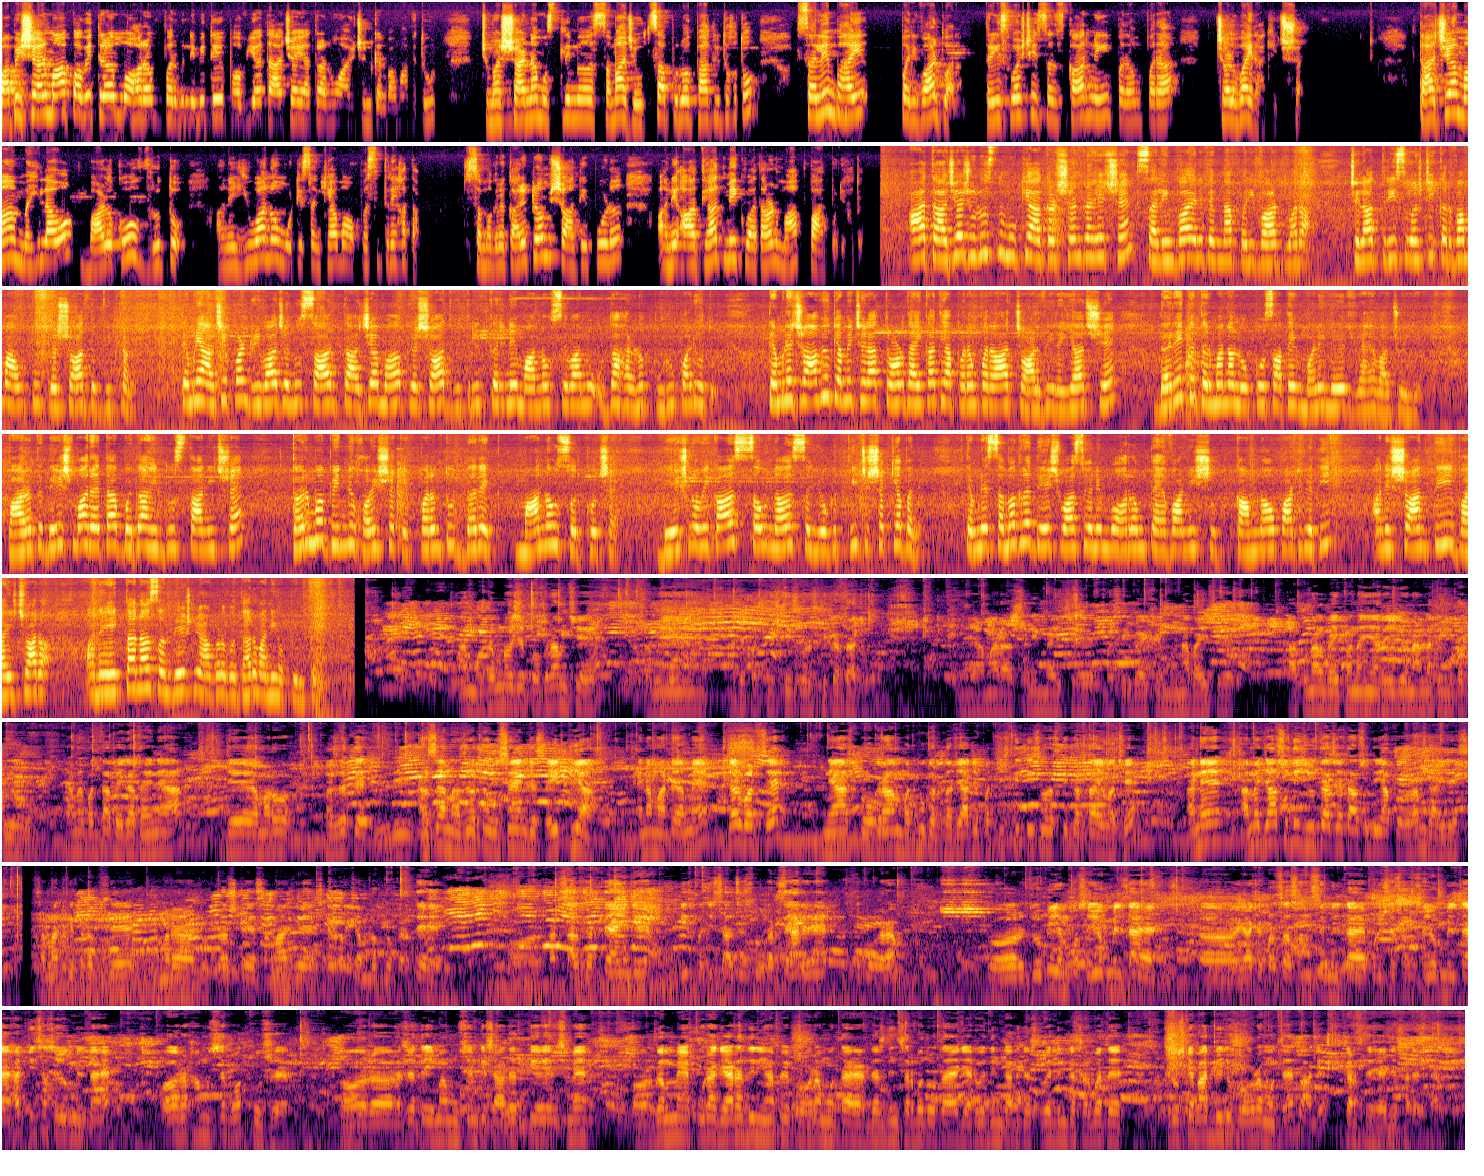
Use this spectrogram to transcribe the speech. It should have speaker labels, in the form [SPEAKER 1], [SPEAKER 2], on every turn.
[SPEAKER 1] વાપી શહેરમાં પવિત્ર મોહરમ પર્વ નિમિત્તે ભવ્ય તાજા યાત્રાનું આયોજન કરવામાં આવ્યું હતું. જેમાં શહેરના મુસ્લિમ સમાજે ઉત્સાહપૂર્વક ભાગ લીધો હતો. સલીમભાઈ પરિવાર દ્વારા ત્રીસ વર્ષની સંસ્કારની પરંપરા જળવાઈ રાખી છે. તાજિયામાં મહિલાઓ, બાળકો, વૃદ્ધો અને યુવાનો મોટી સંખ્યામાં ઉપસ્થિત રહ્યા હતા. સમગ્ર કાર્યક્રમ શાંતિપૂર્ણ અને આધ્યાત્મિક વાતાવરણમાં પાર પડ્યો હતો. આ તાજિયા જુલુસનું મુખ્ય આકર્ષણ રહે છે સલીમભાઈ અને તેમના પરિવાર દ્વારા છેલ્લા ત્રીસ વર્ષથી કરવામાં આવતું પ્રસાદ વિતરણ. તેમણે આજે પણ રિવાજ અનુસાર તાજિયામાં પ્રસાદ વિતરિત કરીને માનવ સેવાનું ઉદાહરણ પૂરું પાડ્યું હતું. તેમણે જણાવ્યું કે અમે છેલ્લા ત્રણ દાયકાથી આ પરંપરા જાળવી રહ્યા છીએ દરેક ધર્મના લોકો સાથે મળીને રહેવા જોઈએ. ભારત દેશમાં રહેતા બધા હિન્દુસ્તાની છે. ધર્મ ભિન્ન હોઈ શકે, પરંતુ દરેક માનવ સરખો છે. દેશનો વિકાસ સૌના સહયોગથી જ શક્ય બને. તેમણે સમગ્ર દેશવાસીઓને મોહરમ તહેવારની શુભકામનાઓ પાઠવી હતી. અને શાંતિ, ભાઈચારા અને એકતાના સંદેશને આગળ વધારવાની અપીલ કરી.
[SPEAKER 2] આ મોહરમનો જે પ્રોગ્રામ છે અમે આજે પચીસ ત્રીસ વર્ષથી કરતા છો. અને અમારા સલીમભાઈ છે, બશીરભાઈ છે, મુન્નાભાઈ છે, આ કુનાલભાઈ પણ અહીંયા રહી ગયો નાનાથી મોટો થયો. અમે બધા ભેગા થઈને આ જે અમારો હઝરતે હસન હઝરત હુસૈન જે શહીદ થયા, એના માટે અમે દર વર્ષે ત્યાં પ્રોગ્રામ બધું કરતા છે આજે પચીસથી ત્રીસ વર્ષથી કરતા આવ્યા છે અને અમે જ્યાં સુધી જીવતા છે ત્યાં સુધી આ प्रोग्राम जारी રહેશે समाज की तरफ से हमारा जो ट्रस्ट है समाज है इसकी तरफ से हम लोग जो करते हैं और हर साल करते आएंगे बीस पच्चीस साल से इसको करते आ रहे हैं ये प्रोग्राम और जो भी हमको सहयोग मिलता है अ, यहाँ के प्रशासन से मिलता है पुलिस स्टेशन से सहयोग मिलता है हर चीज़ से सहयोग मिलता है और हम उससे बहुत खुश हैं और हज़रत इमाम हुसैन की शहादत के इसमें और गम में पूरा ग्यारह दिन यहाँ पे प्रोग्राम होता है। दस दिन शरबत होता है, ग्यारहवें दिन का भी दसवें दिन का शरबत है। फिर उसके बाद भी जो प्रोग्राम होता है तो आगे करते हैं जैसा रहता है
